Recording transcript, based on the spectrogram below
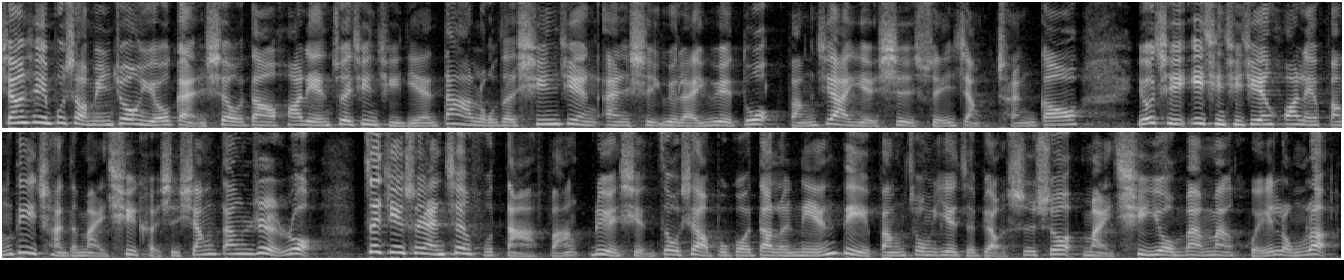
相信不少民众有感受到，花莲最近几年大楼的新建案是越来越多，房价也是水涨船高。尤其疫情期间，花莲房地产的买气可是相当热络。最近虽然政府打房略显奏效，不过到了年底，房仲业者表示说买气又慢慢回笼了。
